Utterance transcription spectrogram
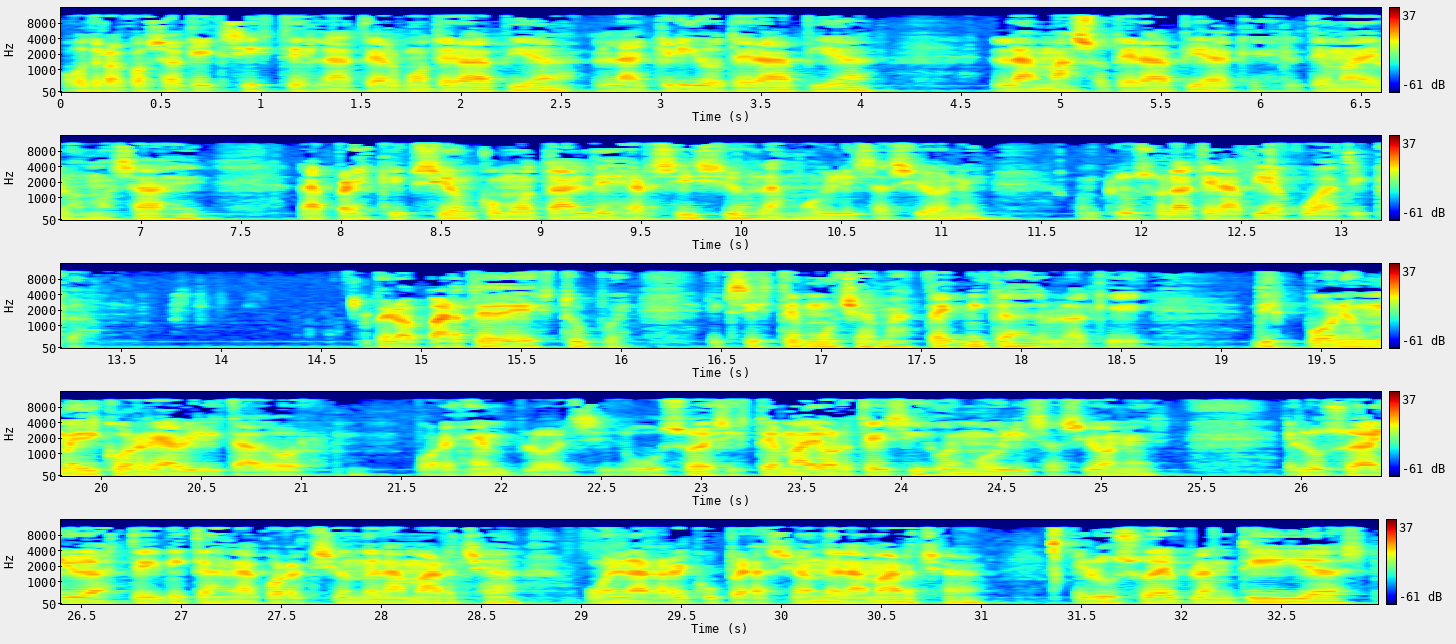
otra cosa que existe es la termoterapia, la crioterapia, la masoterapia, que es el tema de los masajes, la prescripción como tal de ejercicios, las movilizaciones o incluso la terapia acuática. Pero aparte de esto, pues existen muchas más técnicas de las que dispone un médico rehabilitador. Por ejemplo, el uso de sistema de ortesis o inmovilizaciones, el uso de ayudas técnicas en la corrección de la marcha o en la recuperación de la marcha, el uso de plantillas,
